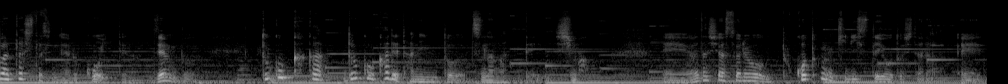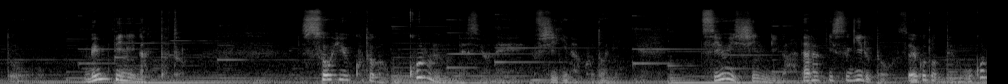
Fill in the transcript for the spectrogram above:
私たちのやる行為っていうのは全部どこかかどこかで他人とつながってしまう、えー、私はそれをとことん切り捨てようとしたら、えーと、便秘になったと。そういうことが起こるんですよね。不思議なことに。強い心理が働きすぎるとそういうことって起こ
